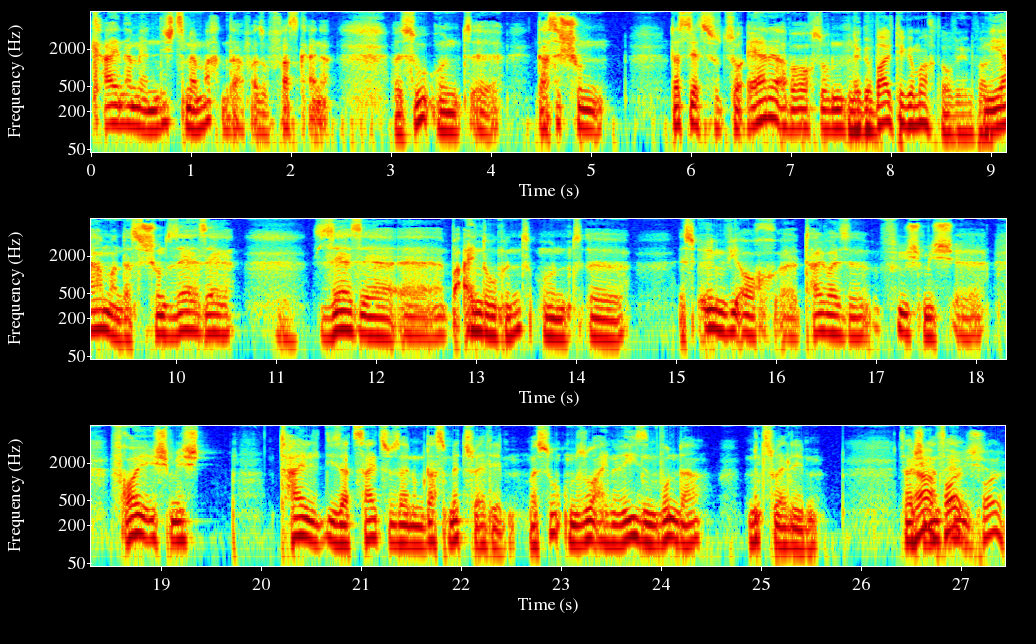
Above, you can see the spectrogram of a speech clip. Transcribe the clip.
keiner mehr nichts mehr machen darf, also fast keiner, weißt du? Und äh, das ist schon, das ist jetzt so zur Erde, aber auch so, Eine gewaltige Macht auf jeden Fall. ja, man, das ist schon sehr, sehr, sehr, sehr äh, beeindruckend und äh, ist irgendwie auch äh, teilweise fühle ich mich, äh, freue ich mich, Teil dieser Zeit zu sein, um das mitzuerleben, weißt du, um so ein Riesenwunder mitzuerleben. Sag ich dir Ja, ganz voll, ehrlich. voll.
